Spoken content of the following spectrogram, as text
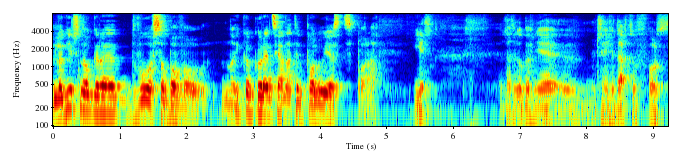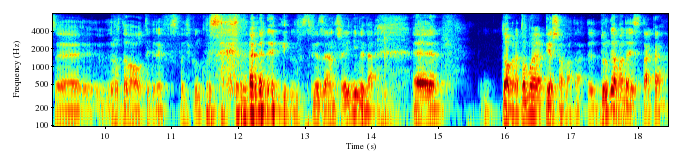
logiczną grę dwuosobową, no i konkurencja na tym polu jest spora. Jest. Dlatego pewnie y, część wydawców w Polsce y, rozdawało tę grę w swoich konkursach. Stwierdzałem, że jej nie wyda. E, Dobra, to moja pierwsza wada. Druga wada jest taka,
